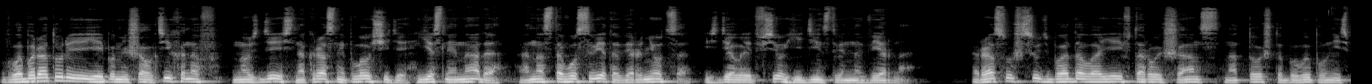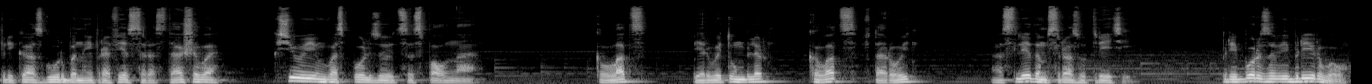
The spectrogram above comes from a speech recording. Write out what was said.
В лаборатории ей помешал Тихонов, но здесь, на Красной площади, если надо, она с того света вернется и сделает все единственно верно. Раз уж судьба дала ей второй шанс на то, чтобы выполнить приказ Гурбана и профессора Сташева, Ксю им воспользуется сполна. Клац, первый тумблер, клац, второй, а следом сразу третий. Прибор завибрировал,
